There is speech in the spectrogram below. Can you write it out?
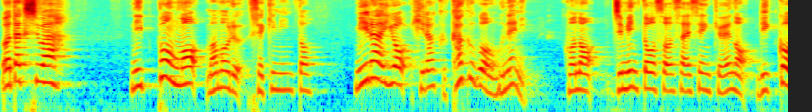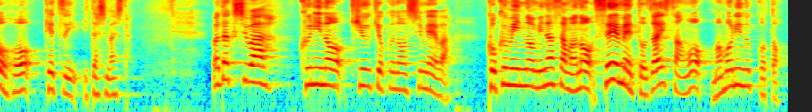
私は日本を守る責任と未来を開く覚悟を胸に、この自民党総裁選挙への立候補を決意いたしました。私は国の究極の使命は、国民の皆様の生命と財産を守り抜くこと、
